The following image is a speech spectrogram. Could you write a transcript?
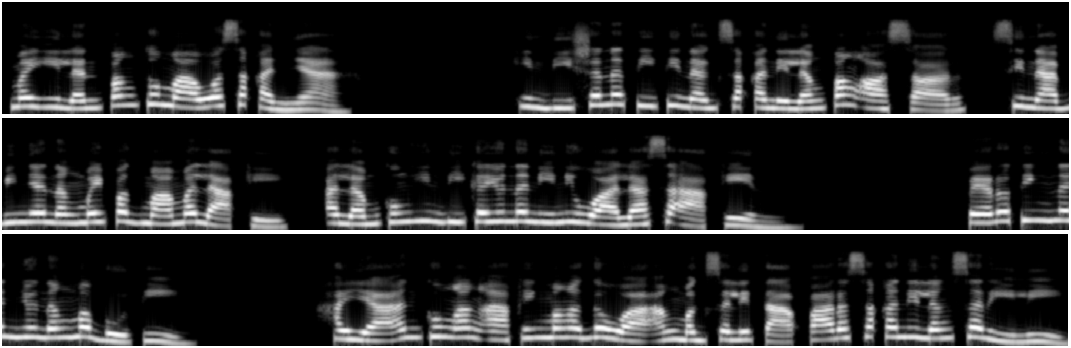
May ilan pang tumawa sa kanya. Hindi siya natitinag sa kanilang pang-asar, sinabi niya ng may pagmamalaki, alam kong hindi kayo naniniwala sa akin. Pero tingnan nyo ng mabuti. Hayaan kong ang aking mga gawa ang magsalita para sa kanilang sarili.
